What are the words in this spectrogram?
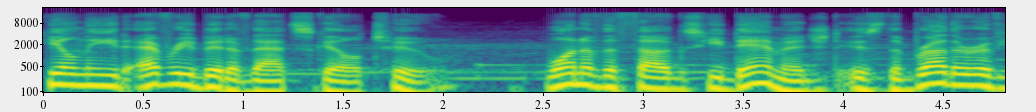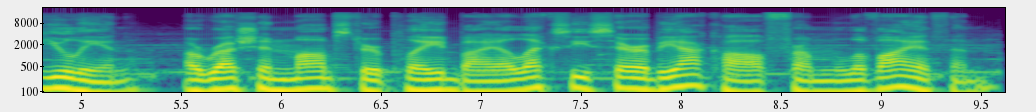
He'll need every bit of that skill too. One of the thugs he damaged is the brother of Yulian, a Russian mobster played by Alexei Serebryakov from Leviathan,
